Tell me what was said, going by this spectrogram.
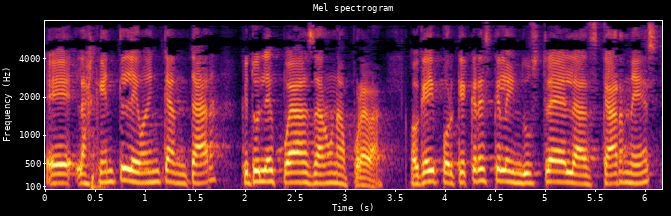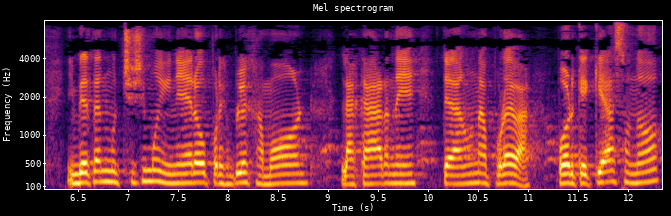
eh, la gente le va a encantar que tú le puedas dar una prueba. ¿Ok? ¿Por qué crees que la industria de las carnes invierten muchísimo dinero? Por ejemplo, el jamón, la carne, te dan una prueba. Porque quieras o no,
